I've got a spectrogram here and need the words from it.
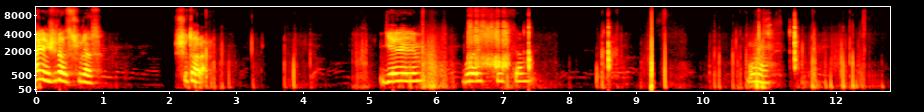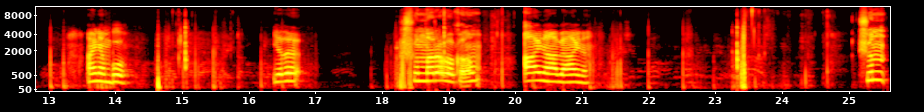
aynen şurası şurası. Şu taraf. Gelelim. Burayı çeksem. Bu mu? Aynen bu. Ya da şunlara bakalım. Aynı abi aynı. Şun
